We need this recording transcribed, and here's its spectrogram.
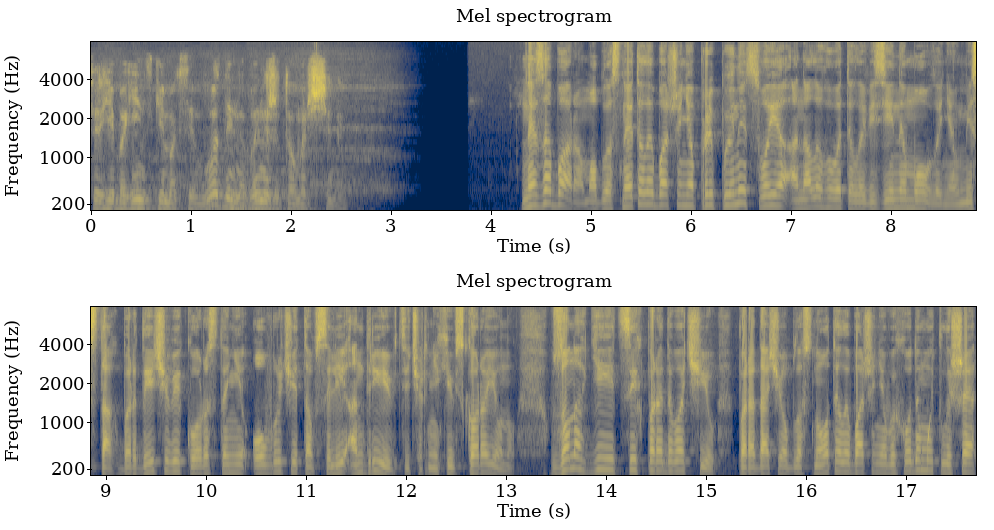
Сергій Багінський, Максим Возний. Новини Житомирщини. Незабаром обласне телебачення припинить своє аналогове телевізійне мовлення в містах Бердичеві, Коростені, Овручі та в селі Андріївці Черніхівського району. В зонах дії цих передавачів передачі обласного телебачення виходитимуть лише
